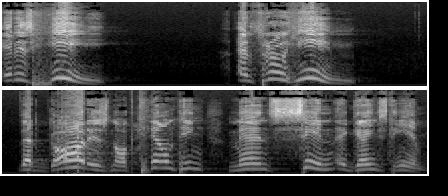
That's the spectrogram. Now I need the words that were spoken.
it is He and through Him that God is not counting man's sin against him.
